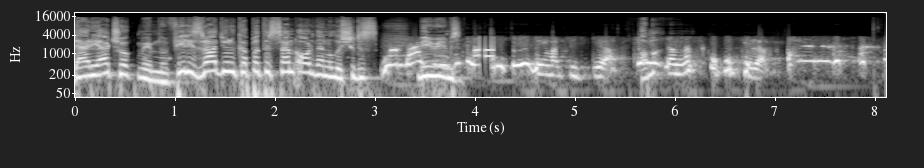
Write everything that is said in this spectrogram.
Derya çok memnun. Filiz radyonu kapatırsan oradan ulaşırız birbirimize. Abisini duymak istiyor. Televizyonu nasıl kapatırım?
